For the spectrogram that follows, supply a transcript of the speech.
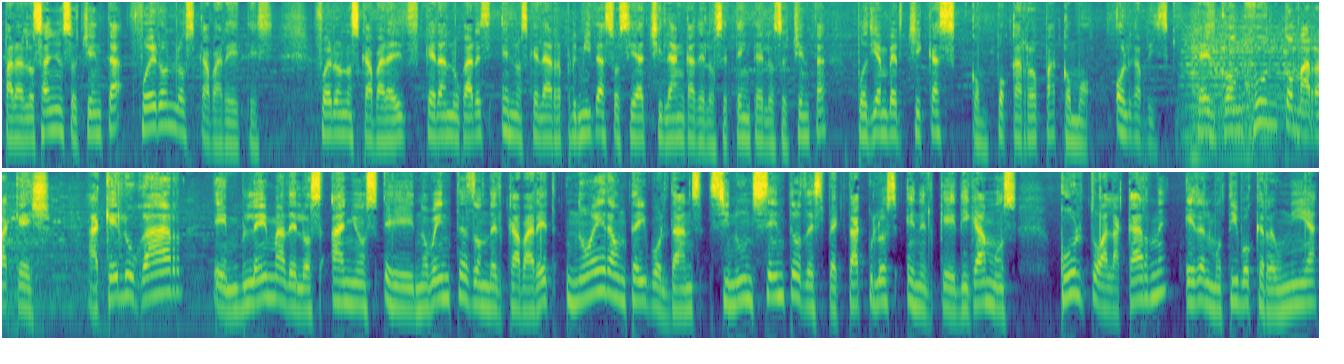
para los años 80 fueron los cabaretes. Fueron los cabarets que eran lugares en los que la reprimida sociedad chilanga de los 70 y los 80 podían ver chicas con poca ropa como Olga Brisky. El conjunto Marrakech, aquel lugar emblema de los años eh, 90 donde el cabaret no era un table dance, sino un centro de espectáculos en el que, digamos, culto a la carne era el motivo que reunía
